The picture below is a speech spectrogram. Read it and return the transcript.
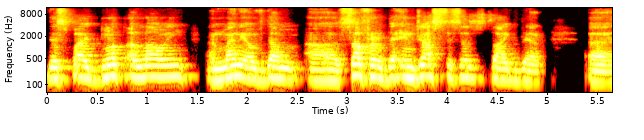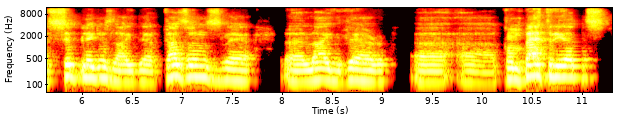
despite not allowing, and many of them uh, suffer the injustices like their uh, siblings, like their cousins, their, uh, like their uh, uh, compatriots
